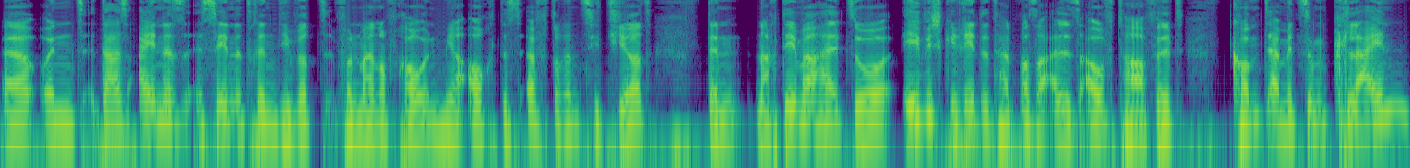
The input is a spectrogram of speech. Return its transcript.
Äh, und da ist eine Szene drin, die wird von meiner Frau und mir auch des Öfteren zitiert, denn nachdem er halt so ewig geredet hat, was er alles auftafelt, kommt er mit so einem kleinen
